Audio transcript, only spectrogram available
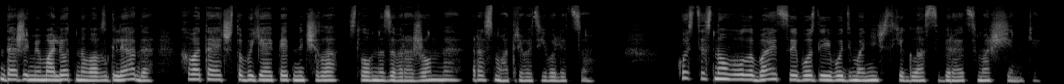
Даже мимолетного взгляда хватает, чтобы я опять начала, словно заворожённая, рассматривать его лицо. Костя снова улыбается, и возле его демонических глаз собираются морщинки.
